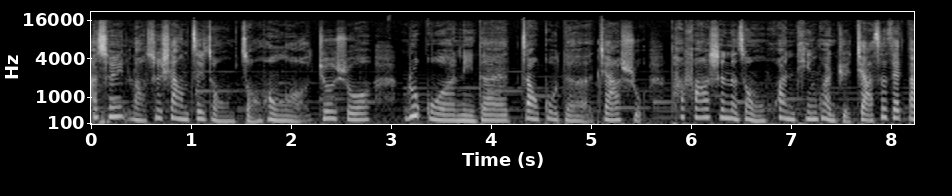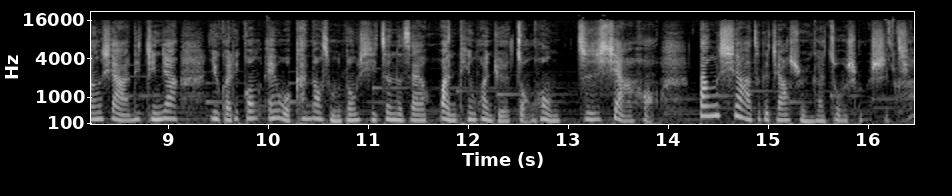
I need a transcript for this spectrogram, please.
啊，所以老师像这种总控哦，就是说，如果你的照顾的家属他发生了这种幻听幻觉，假设在当下你今天有跟你讲，哎，我看到什么东西，真的在幻听幻觉总控之下哈，当下这个家属应该做什么事情？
